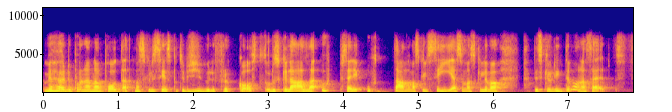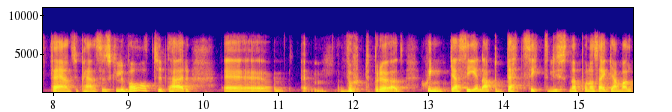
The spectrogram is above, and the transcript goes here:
jag hörde på en annan podd att man skulle ses på typ julfrukost och då skulle alla upp så här, i ottan och man skulle ses och man skulle vara, det skulle inte vara någon så här fancy pansy, det skulle vara typ det här eh, vörtbröd, skinka, senap, that's it. Lyssna på någon så här gammal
